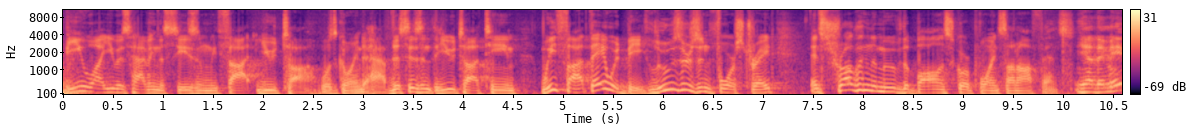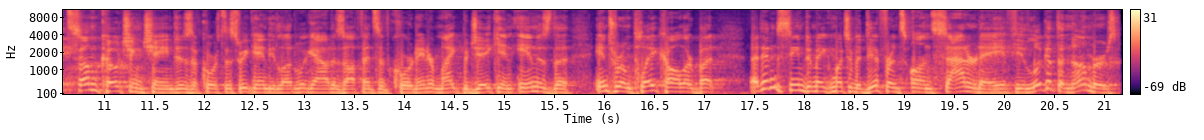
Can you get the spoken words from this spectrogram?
BYU is having the season we thought Utah was going to have. This isn't the Utah team we thought they would be. Losers in four straight and struggling to move the ball and score points on offense. Yeah, they made some coaching changes. Of course, this week Andy Ludwig out as offensive coordinator, Mike Bajakian in as the interim play caller, but that didn't seem to make much of a difference on Saturday. If you look at the numbers,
